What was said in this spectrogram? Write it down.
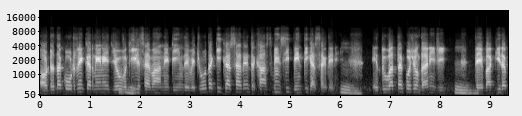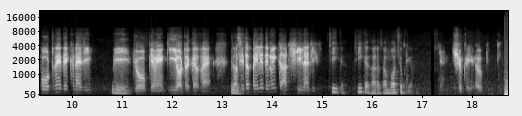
ਆਰਡਰ ਤਾਂ ਕੋਰਟ ਨੇ ਕਰਨੇ ਨੇ ਜੋ। ਵਕੀਲ ਸਾਹਿਬਾਨ ਨੇ ਟੀਮ ਦੇ ਵਿੱਚ ਉਹ ਤਾਂ ਕੀ ਕਰ ਸਕਦੇ ਨੇ ਦਰਖਾਸਤ ਬੇਨਤੀ ਬੇਨਤੀ ਕਰ ਸਕਦੇ ਨੇ। ਹੂੰ। ਇਦੋਂ ਵੱਧ ਤਾਂ ਕੁਝ ਹੁੰਦਾ ਨਹੀਂ ਜੀ। ਤੇ ਬਾਕੀ ਦਾ ਕੋਰਟ ਨੇ ਦੇਖਣਾ ਜੀ ਵੀ ਜੀ। ਕਿਵੇਂ ਕੀ ਆਰਡਰ ਕਰਨਾ ਹੈ। ਤਾਂ। ਅਸੀਂ ਤਾਂ ਪਹਿਲੇ ਦਿਨੋਂ ਹੀ ਕਾਰਜਸ਼ੀਲ ਹਾਂ ਜੀ। ਠੀਕ ਹੈ ਠੀਕ ਹੈ ਖਾਰਾ ਸਾਹਿਬ ਬਹੁਤ ਸ਼ੁਕਰੀਆ। ਸ਼ੁਕਰੀਆ ਓਕੇ।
